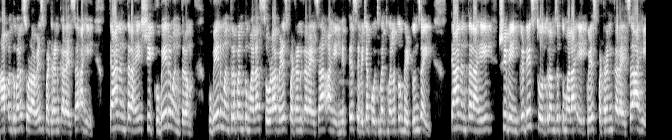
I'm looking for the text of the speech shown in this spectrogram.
हा पण तुम्हाला सोळा वेळेस पठण करायचा आहे. त्यानंतर आहे श्री कुबेर मंत्र. कुबेर मंत्र पण तुम्हाला सोळा वेळेस पठण करायचा आहे. नित्य सेवेच्या पोथीमध्ये तुम्हाला तो भेटून जाईल. त्यानंतर आहे श्री व्यंकटेश स्तोत्रमचं तुम्हाला एक वेळेस पठण करायचं आहे.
